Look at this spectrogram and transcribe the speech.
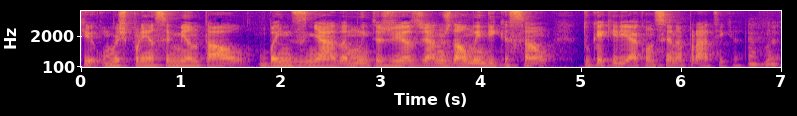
que uma experiência mental bem desenhada muitas vezes já nos dá uma indicação do que é que iria acontecer na prática. não é?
